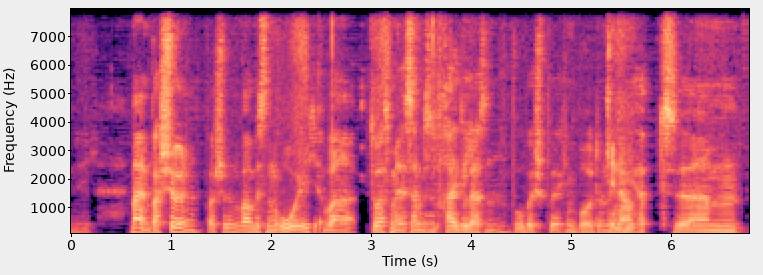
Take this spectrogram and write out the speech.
nicht. Nein, war schön, war schön, war ein bisschen ruhig, aber du hast mir das ein bisschen freigelassen, worüber ich sprechen wollte. Und Genau. irgendwie hat, ähm,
